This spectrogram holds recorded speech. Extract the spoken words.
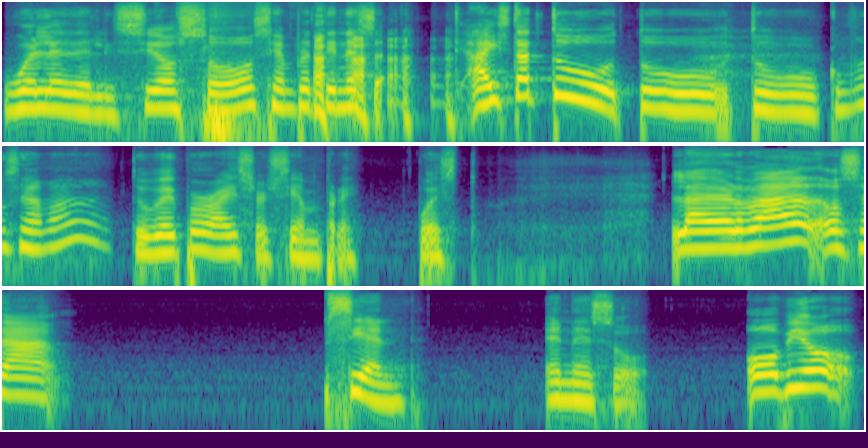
Huele delicioso, siempre tienes... ahí está tu, tu, tu, ¿cómo se llama? Tu vaporizer siempre puesto. La verdad, o sea, 100 en eso. Obvio,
